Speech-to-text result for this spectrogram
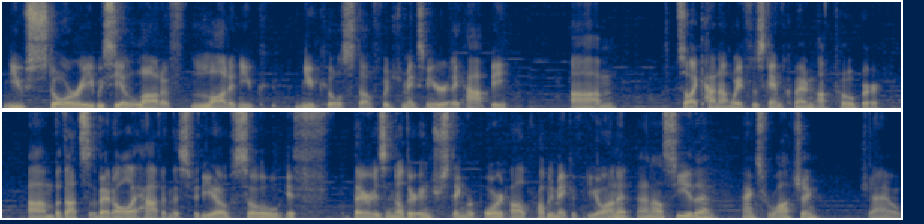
new story. We see a lot of lot of new new cool stuff, which makes me really happy. Um, so I cannot wait for this game to come out in October. Um, but that's about all I have in this video. So if there is another interesting report, I'll probably make a video on it, and I'll see you then. Thanks for watching. Ciao.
